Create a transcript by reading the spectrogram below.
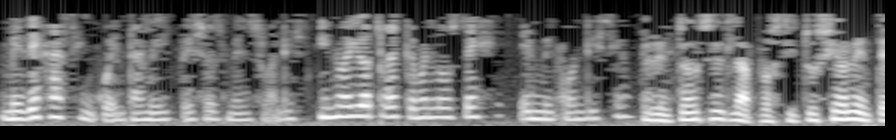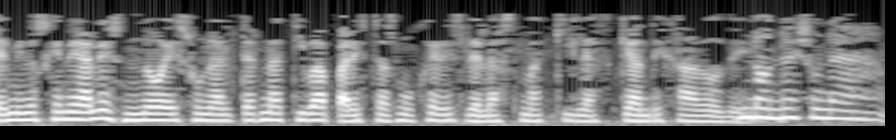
me deja 50 mil pesos mensuales y no hay otra que me los deje en mi condición. Pero entonces la prostitución en términos generales no es una alternativa para estas mujeres de las maquilas que han dejado de... No, no es una...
